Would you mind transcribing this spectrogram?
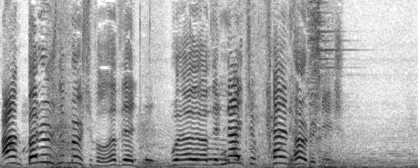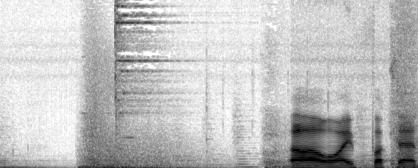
I'm Butters the Merciful of the, well, of the Knights of Canharderness. Oh, I fucked that.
